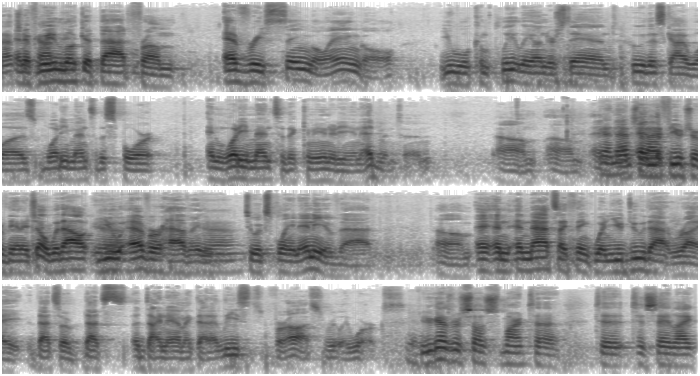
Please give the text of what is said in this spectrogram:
that's and if we look at that from every single angle, you will completely understand who this guy was, what he meant to the sport, and what he meant to the community in Edmonton. Um, um, and, And and, and the future of the NHL without you ever having Yeah. to explain any of that. Um, and, that's, I think, when you do that right, that's a, that's a dynamic that, at least for us, really works. You guys were so smart to to, to say like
